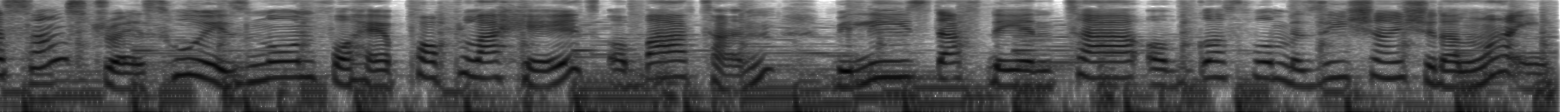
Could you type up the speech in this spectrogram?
A songstress who is known for her popular hit, Obatan, believes that the entire of gospel musicians should align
